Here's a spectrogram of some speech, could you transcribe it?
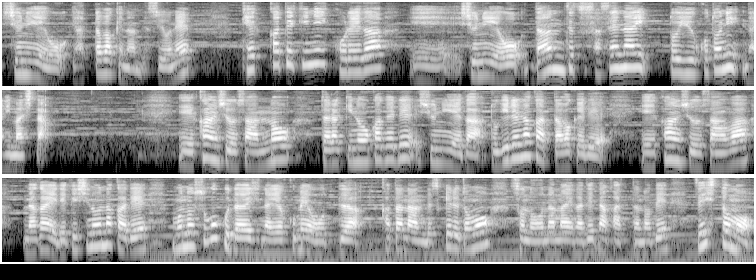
主任をやったわけなんですよね。結果的にこれが、えー、主任を断絶させないということになりました。えー、監修さんの働きのおかげで主任が途切れなかったわけで、えー、監修さんは長い歴史の中でものすごく大事な役目を負った方なんですけれどもそのお名前が出なかったので是非とも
